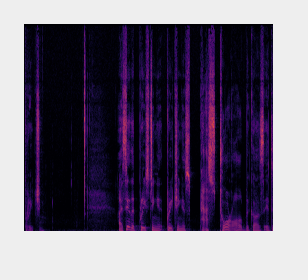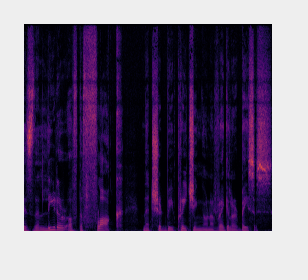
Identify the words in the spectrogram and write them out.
preaching. I say that preaching, preaching is pastoral because it is the leader of the flock that should be preaching on a regular basis.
